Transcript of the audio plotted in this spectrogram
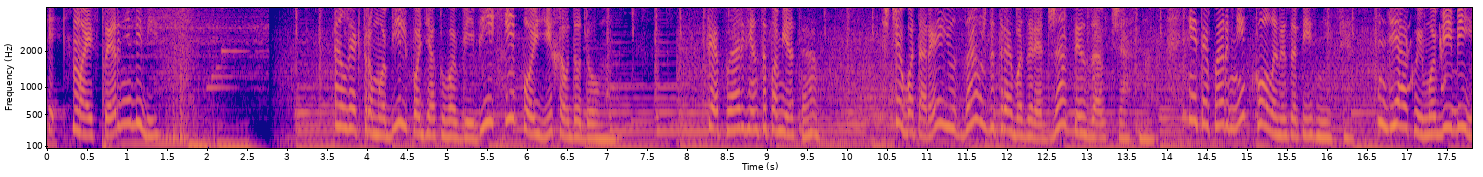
Майстерня Бібі. Електромобіль подякував Бібі і поїхав додому. Тепер він запам'ятав, що батарею завжди треба заряджати завчасно. І тепер ніколи не запізнюється. Дякуємо, Бібі.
